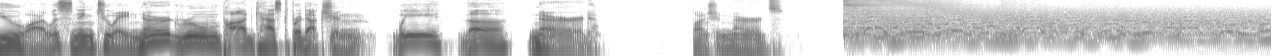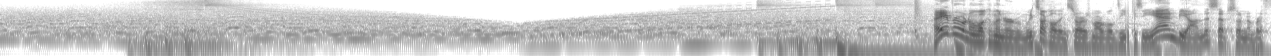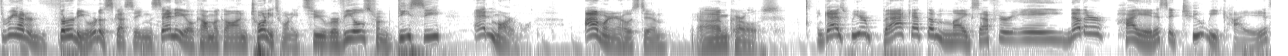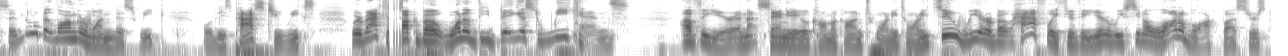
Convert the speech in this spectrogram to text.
You are listening to a Nerd Room podcast production. We, the nerd. Bunch of nerds. Hey everyone, and welcome to Nerd Room. We talk all things Star Wars, Marvel, DC, and beyond. This episode number 330, we're discussing San Diego Comic Con 2022 reveals from DC and Marvel. I'm one of your hosts, Tim. I'm Carlos. And guys, we are back at the mics after a, another hiatus, a two week hiatus, a little bit longer one this week, or these past two weeks. We're back to talk about one of the biggest weekends of the year, and that's San Diego Comic Con 2022. We are about halfway through the year. We've seen a lot of blockbusters,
